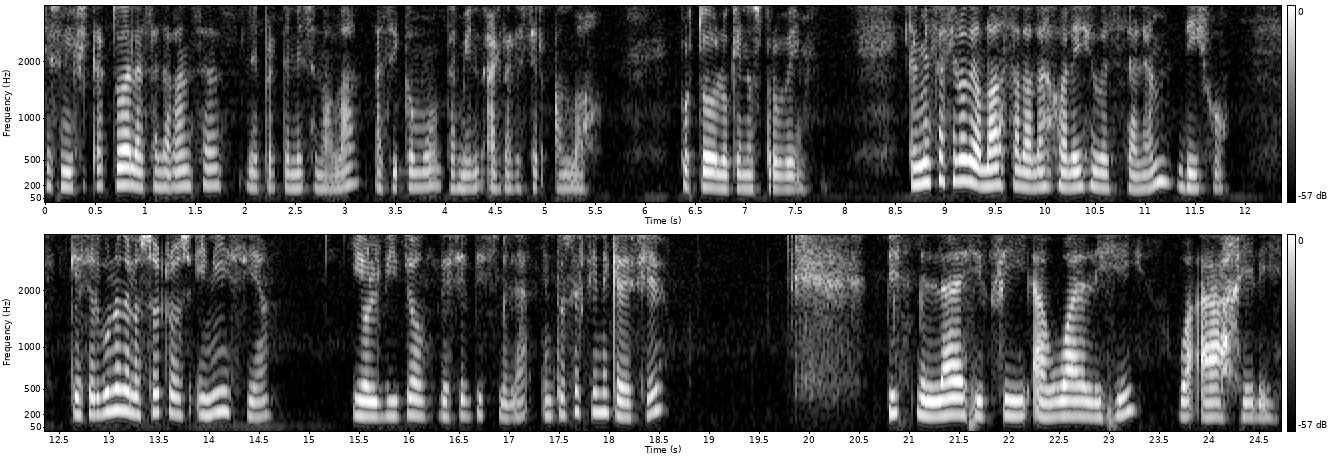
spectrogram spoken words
que significa todas las alabanzas le pertenecen a Allah, así como también agradecer a Allah por todo lo que nos provee. El mensajero de Allah sallallahu alayhi wasallam dijo que si alguno de nosotros inicia y olvidó decir Bismillah, entonces tiene que decir Bismillahi fi awalihi wa akhiri.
